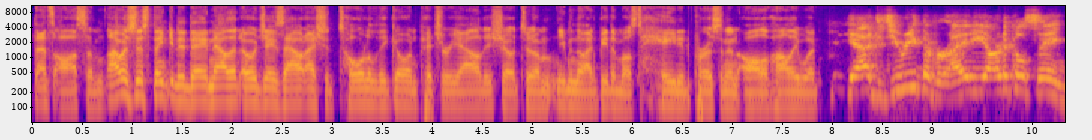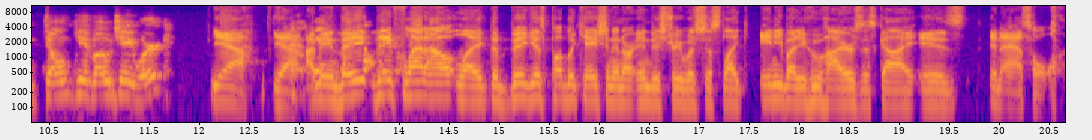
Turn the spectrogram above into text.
That's awesome. I was just thinking today, now that OJ's out, I should totally go and pitch a reality show to him, even though I'd be the most hated person in all of Hollywood. Yeah, did you read the Variety article saying don't give OJ work? Yeah, yeah. I mean, they they flat out like the biggest publication in our industry was just like anybody who hires this guy is an asshole.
